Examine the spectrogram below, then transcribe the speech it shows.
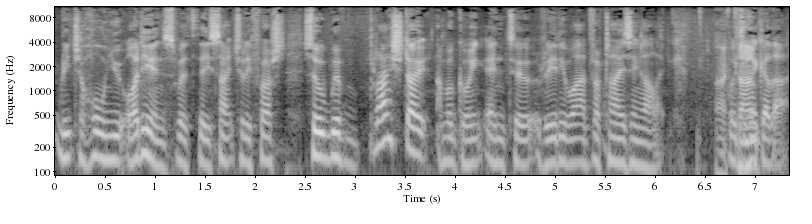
reach a whole new audience with the Sanctuary First. So we've branched out and we're going into radio advertising, Alec. I what do you think of that?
